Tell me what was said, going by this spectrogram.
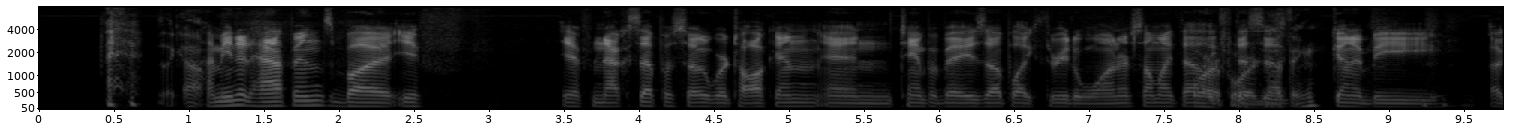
it's like, oh, I mean, it happens, but if if next episode we're talking and Tampa Bay is up like three to one or something like that, or like this nothing. is gonna be a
